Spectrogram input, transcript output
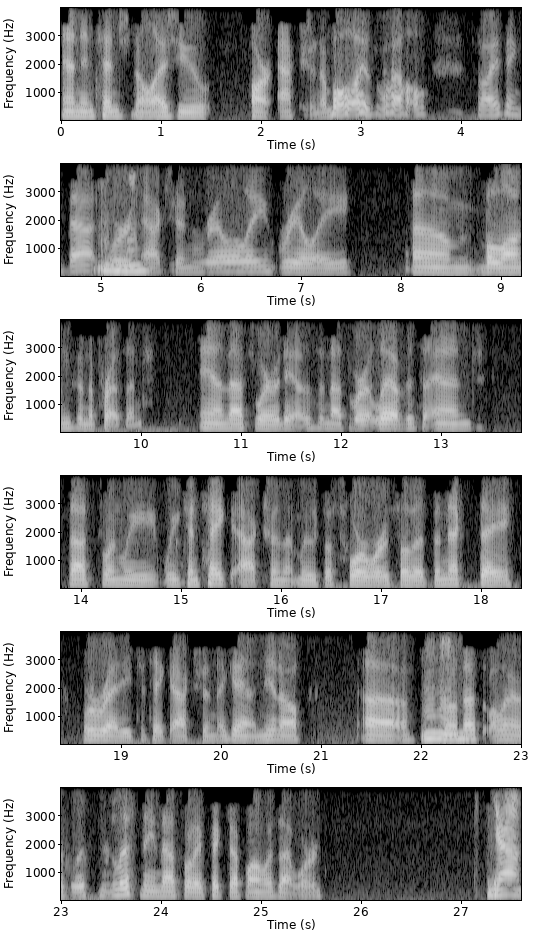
and intentional as you are actionable as well. So I think that word Mhm. action really, really um, belongs in the present, and that's where it is, and that's where it lives, and that's when we we can take action that moves us forward, so that the next day we're ready to take action again. You know, uh, so Mhm. that's when I was listen, listening. That's what I picked up on was that word. yeah,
